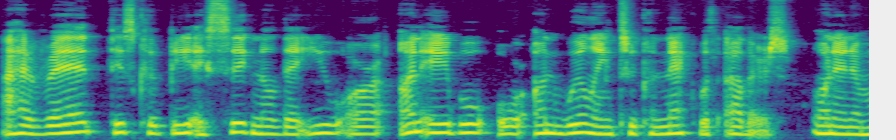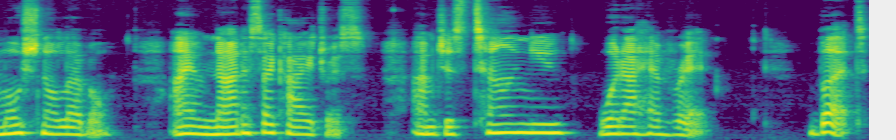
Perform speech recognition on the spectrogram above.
I have read this could be a signal that you are unable or unwilling to connect with others on an emotional level. I am not a psychiatrist. I'm just telling you what I have read. But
